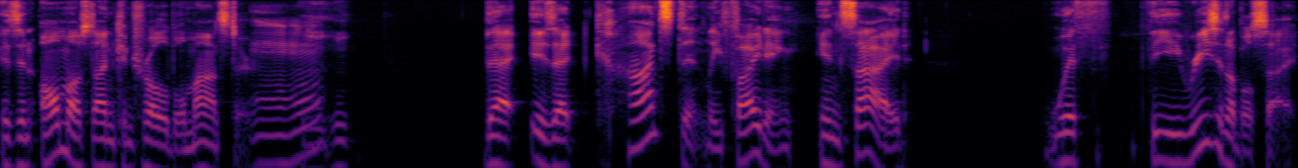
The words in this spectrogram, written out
is an almost uncontrollable monster that is at constantly fighting inside with the reasonable side.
